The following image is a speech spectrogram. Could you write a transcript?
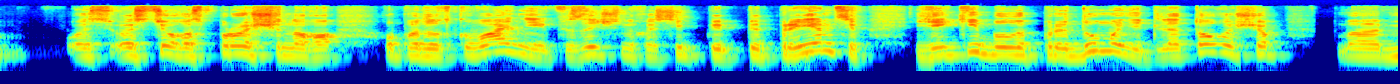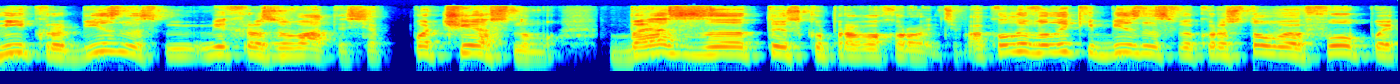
е, Ось ось цього спрощеного оподаткування і фізичних осіб підприємців, які були придумані для того, щоб е, мікробізнес міг розвиватися по-чесному, без е, тиску правоохоронців. А коли великий бізнес використовує ФОПи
